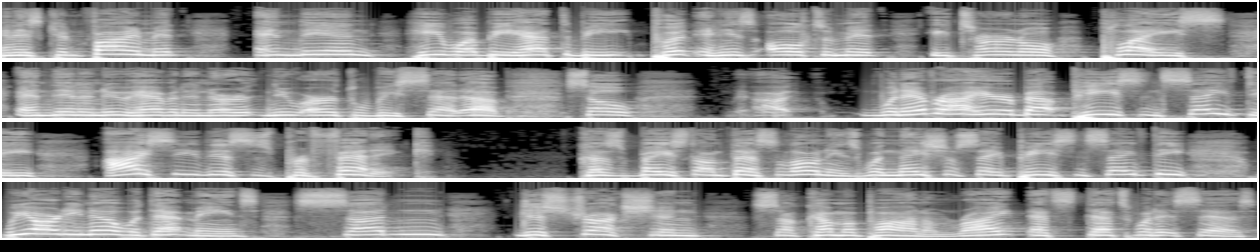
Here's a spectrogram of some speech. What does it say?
and his confinement and then he would be had to be put in his ultimate eternal place and then a new heaven and earth new earth will be set up. So whenever i hear about peace and safety i see this as prophetic because based on thessalonians when they shall say peace and safety we already know what that means. Sudden destruction shall come upon them right? That's that's what it says.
